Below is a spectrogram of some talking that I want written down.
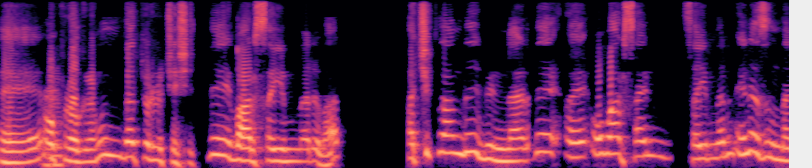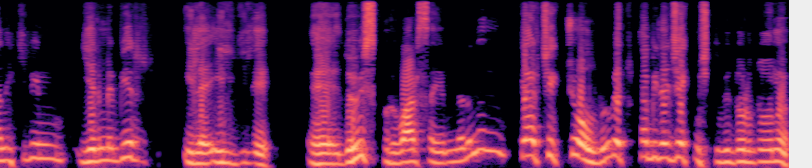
E, o programın da türlü çeşitli varsayımları var. Açıklandığı günlerde e, o varsayımların en azından 2021 ile ilgili e, döviz kuru varsayımlarının gerçekçi olduğu ve tutabilecekmiş gibi durduğunu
